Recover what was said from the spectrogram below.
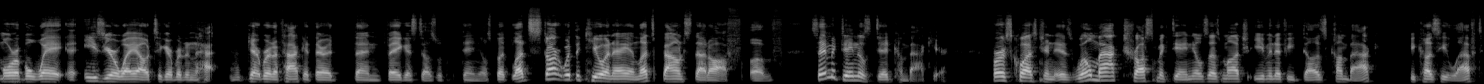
more of a way an easier way out to get rid of get rid of Hackett there than Vegas does with McDaniels. But let's start with the Q and A and let's bounce that off of say McDaniels did come back here. First question is Will Mac trust McDaniels as much, even if he does come back because he left?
